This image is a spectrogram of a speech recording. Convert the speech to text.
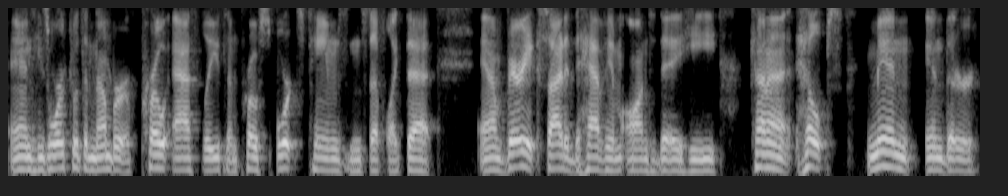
and he's worked with a number of pro athletes and pro sports teams and stuff like that. And I'm very excited to have him on today. He kind of helps men in their,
